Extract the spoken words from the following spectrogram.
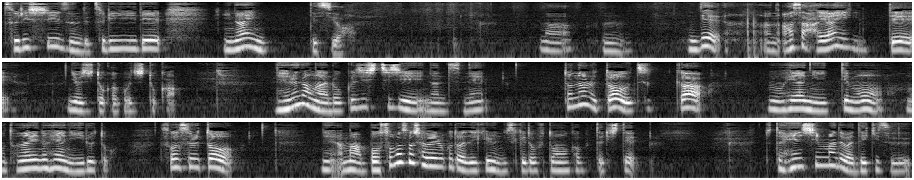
釣りシーズンで釣りでいないんですよ。まあ、うん。で、あの、朝早いんで、4時とか5時とか。寝るのが6時、7時なんですね。となると、うちがもう部屋に行っても、もう隣の部屋にいると。そうすると、ね、まあ、ボソボソ喋ることはできるんですけど、布団をかぶったりして。ちょっと返信まではできず、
